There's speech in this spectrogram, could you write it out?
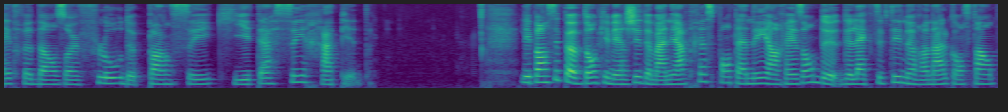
être dans un flot de pensées qui est assez rapide. Les pensées peuvent donc émerger de manière très spontanée en raison de, l'activité neuronale constante.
